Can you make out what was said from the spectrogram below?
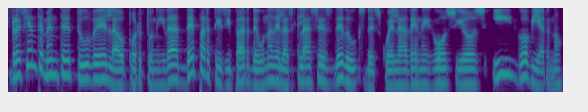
Recientemente tuve la oportunidad de participar de una de las clases de Dux de Escuela de Negocios y Gobierno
